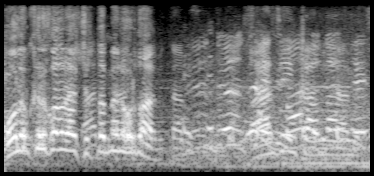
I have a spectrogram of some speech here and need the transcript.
Kolum kırık olarak çıktım ben oradan. Kendi imkanlarımız.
